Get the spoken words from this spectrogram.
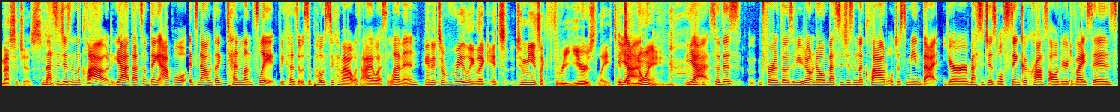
messages. Messages in the cloud. Yeah, that's something Apple, it's now like 10 months late because it was supposed to come out with iOS 11. And it's a really like it's to me it's like three years late. It's Yeah. annoying. yeah. So this, for those of you who don't know, messages in the cloud will just mean that your messages will sync across all of your devices,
